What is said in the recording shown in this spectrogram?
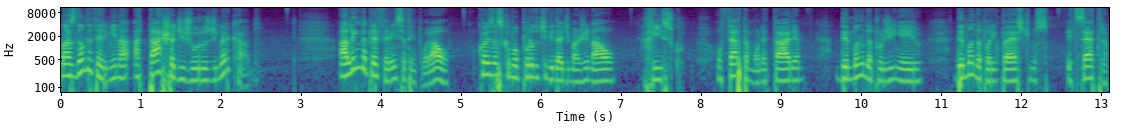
mas não determina a taxa de juros de mercado. Além da preferência temporal, coisas como produtividade marginal, risco, oferta monetária, demanda por dinheiro, demanda por empréstimos, etc.,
